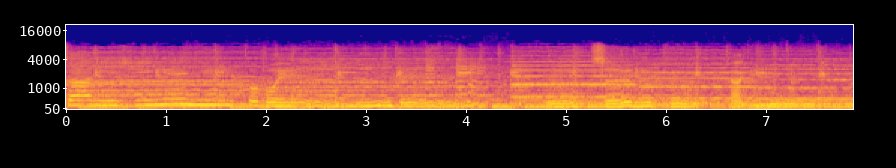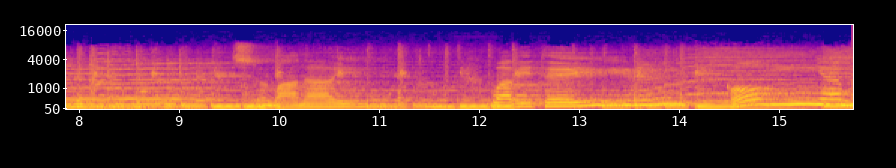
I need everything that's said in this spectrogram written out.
寂しげに微笑んでうつむく影にいと詫びている。今夜も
